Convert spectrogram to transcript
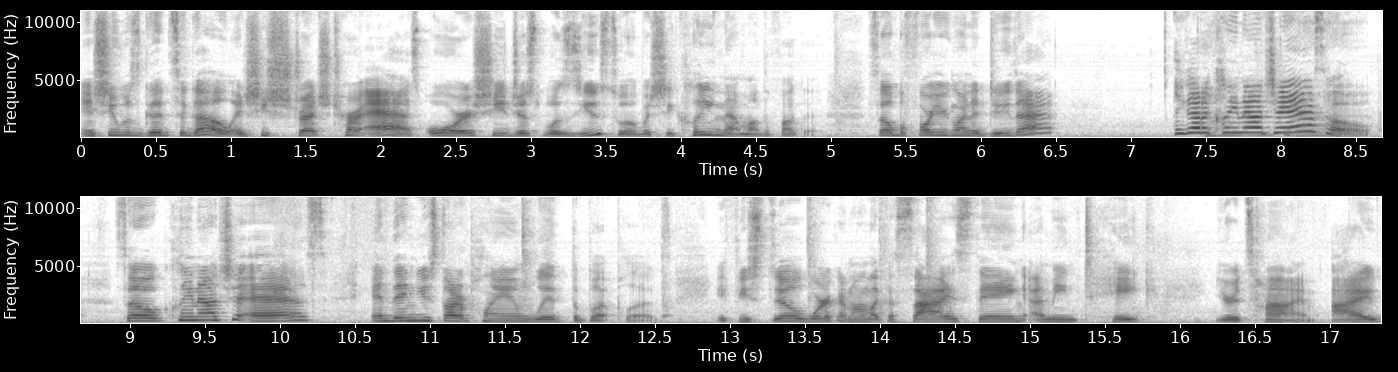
and she was good to go. And she stretched her ass. Or she just was used to it, but she cleaned that motherfucker. So before you're going to do that, you gotta clean out your asshole. So clean out your ass and then you start playing with the butt plugs. If you're still working on like a size thing, I mean, take your time. I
